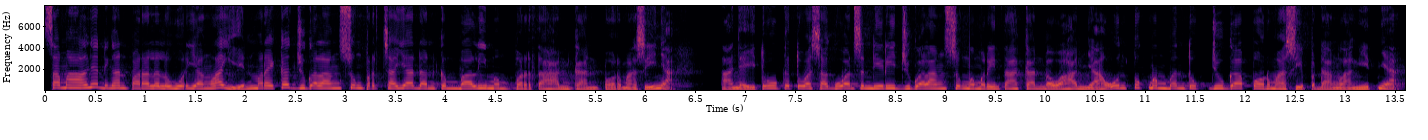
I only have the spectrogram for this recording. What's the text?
Sama halnya dengan para leluhur yang lain, mereka juga langsung percaya dan kembali mempertahankan formasinya hanya itu, ketua Saguan sendiri juga langsung memerintahkan bawahannya untuk membentuk juga formasi pedang langitnya.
